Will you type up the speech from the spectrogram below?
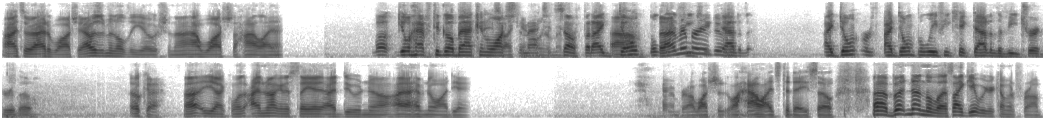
I thought I had to watch it. I was in the middle of the ocean. I watched the highlight. Well, you'll have to go back and watch so the match really itself, but I don't um, believe I remember he kicked out of the. I don't. I don't believe he kicked out of the V trigger though. Okay. Uh, yeah, I'm not going to say it. I do know. I have no idea remember. I watched it highlights today. So, uh, but nonetheless, I get where you're coming from.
